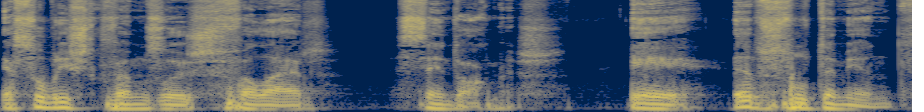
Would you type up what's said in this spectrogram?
É sobre isto que vamos hoje falar, sem dogmas. É absolutamente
